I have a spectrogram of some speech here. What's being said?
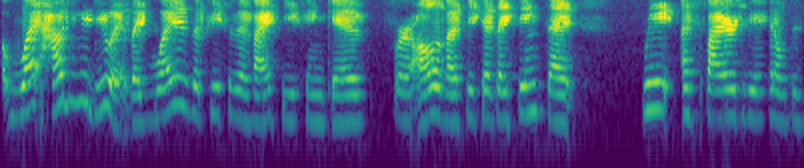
what how do you do it? Like what is a piece of advice that you can give for all of us because I think that we aspire to be able to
